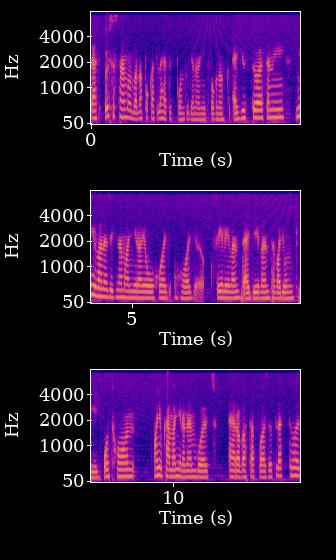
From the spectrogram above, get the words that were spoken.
tehát összeszámolva napokat lehet, hogy pont ugyanannyit fognak együtt tölteni. Nyilván ez így nem annyira jó, hogy, hogy fél évente, egy évente vagyunk így otthon. Anyukám annyira nem volt elragadtatva az ötlettől,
